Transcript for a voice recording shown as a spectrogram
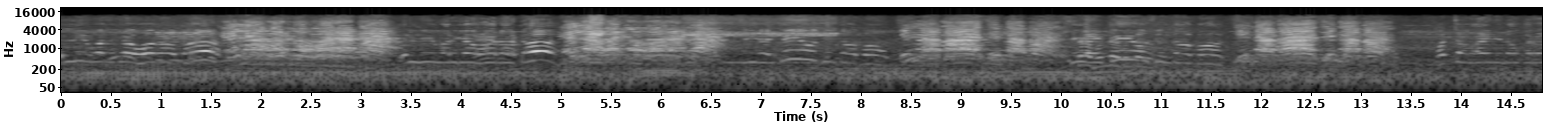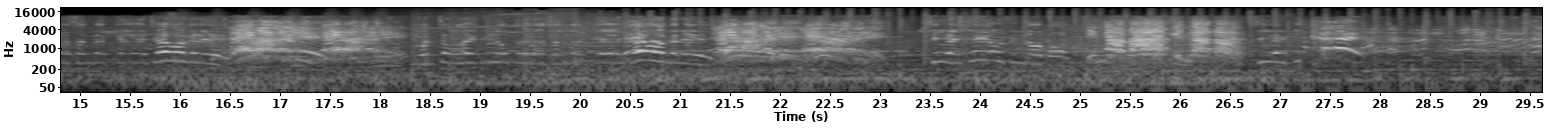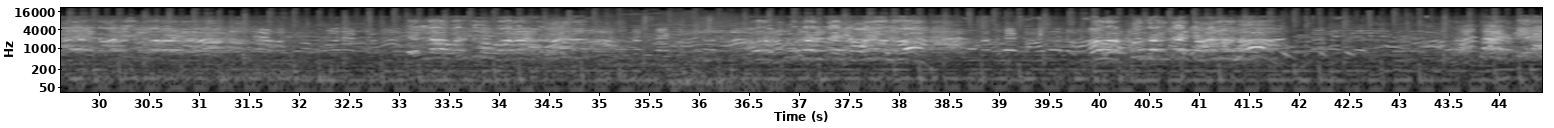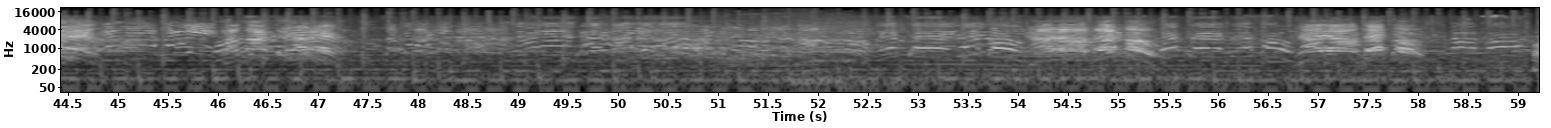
ಎಲ್ಲಿವರೆಗೆ ಹೋರಾಟ? ಎಲ್ಲಿವರೆಗೆ ಹೋರಾಟ. CITU ಜಿಂದಾಬಾದ್. CITU ಜಿಂದಾಬಾದ್. ಸ್ವಚ್ಛ ವಾಹಿನಿ ನೌಕರರ ಸಂಘಕ್ಕೆ ಜಯವಾಗಲಿ ಸ್ವಚ್ಛ ವಾಹಿನಿ ನೌಕರರ ಸಂಘಕ್ಕೆ ಜಯವಾಗಲಿ ಸಿಐಟಿಯು ಜಿಂದಾಬಾದ್. ಸಿಐಟಿ ಎಲ್ಲ ವರ್ಗದ ಹೋರಾಟ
